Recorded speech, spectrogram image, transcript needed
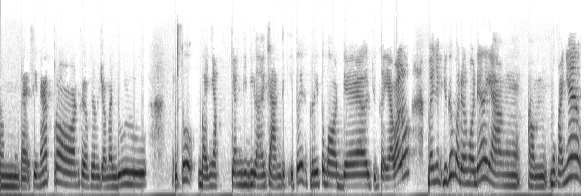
um, kayak sinetron, film-film zaman dulu itu banyak yang dibilang cantik itu ya seperti itu model juga ya. Walau banyak juga model-model yang um, mukanya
